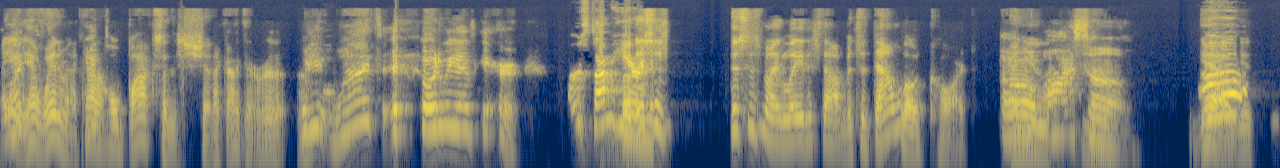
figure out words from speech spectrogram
Hey, yeah, wait a minute. I got a whole box of this shit. I gotta get rid of. What do you what? what do we have here? First I'm So hearing this it. is this is my latest album. It's a download card. Oh, you- awesome. Yeah, Oh, you,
